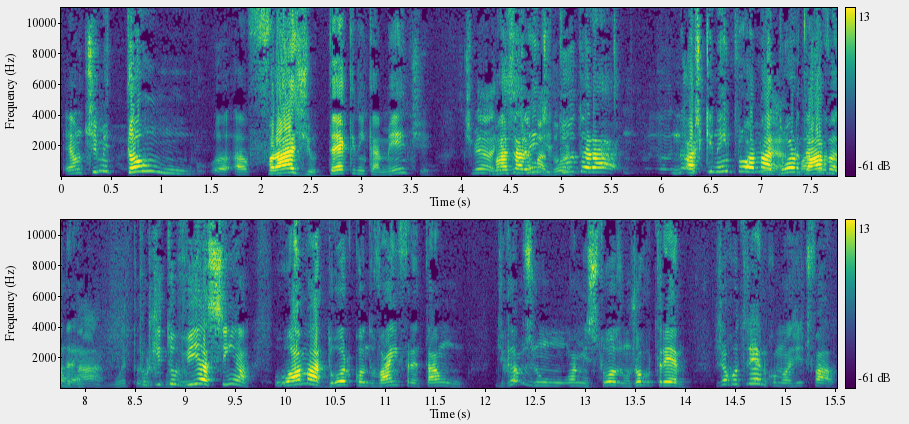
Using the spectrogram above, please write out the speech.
É um time tão ah, ah, frágil tecnicamente, mas nível de além de amador. tudo era. Acho que nem pro amador, É, amador dava, André. dá, muito- Porque tu muito- via assim, ó, o amador quando vai enfrentar um, digamos, um amistoso, um jogo treino, jogo treino, como a gente fala,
